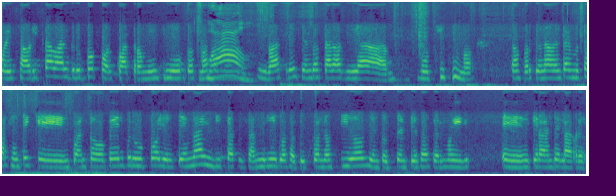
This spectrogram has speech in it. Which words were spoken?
Pues ahorita va el grupo por 4.500 más o menos y va creciendo cada día muchísimo. Afortunadamente hay mucha gente que en cuanto ve el grupo y el tema invita a sus amigos, a sus conocidos y entonces empieza a ser muy eh, grande la red.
